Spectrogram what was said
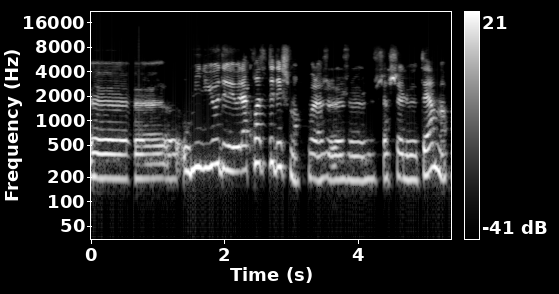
au milieu de la croisée des chemins. Voilà, je, je cherchais le terme.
